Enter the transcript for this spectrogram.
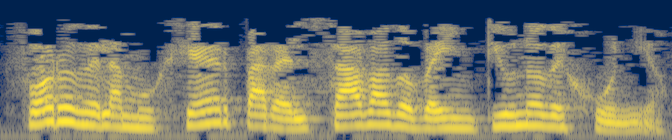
Foro de la Mujer para el sábado 21 de junio.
